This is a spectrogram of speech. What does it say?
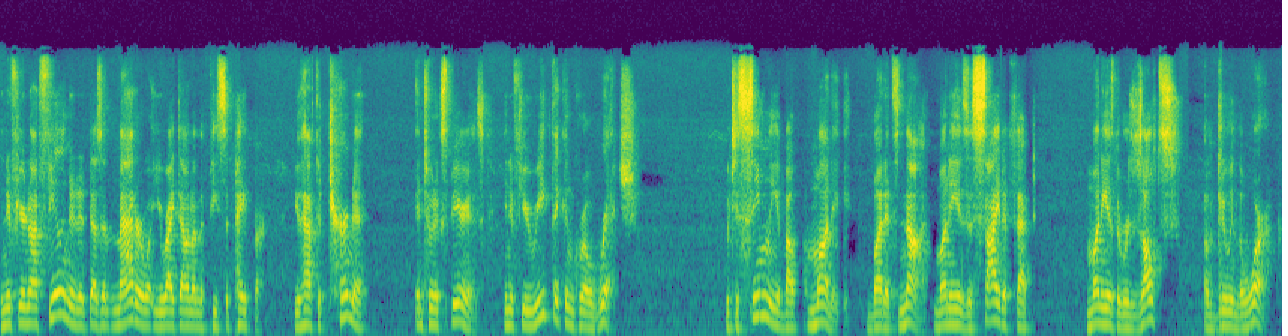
And if you're not feeling it, it doesn't matter what you write down on the piece of paper. You have to turn it into an experience. And if you read Think and Grow Rich, which is seemingly about money, but it's not. Money is a side effect. Money is the results of doing the work.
